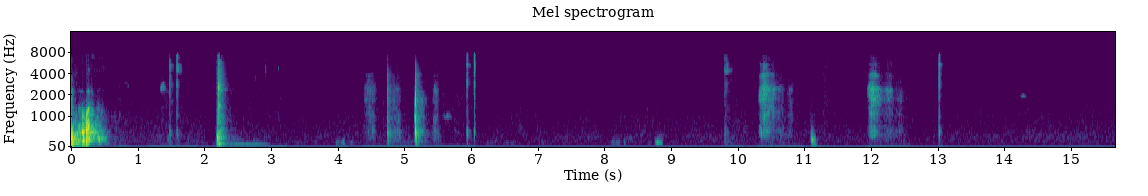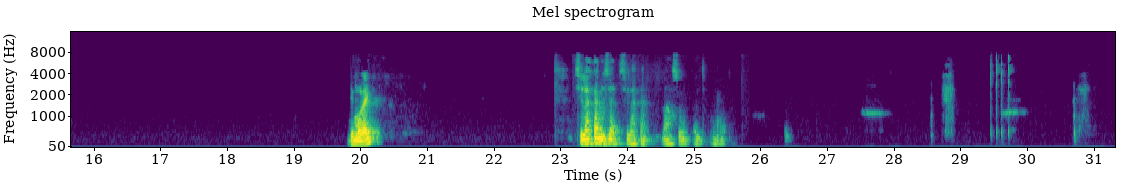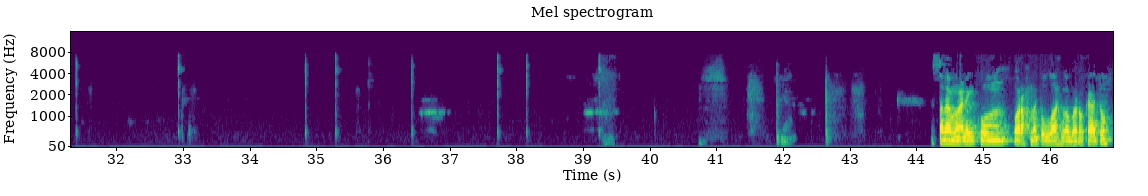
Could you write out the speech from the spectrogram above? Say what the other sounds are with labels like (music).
Cukup, Pak. Dimulai? Silakan Ustaz, silakan langsung untuk Assalamualaikum warahmatullahi wabarakatuh.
